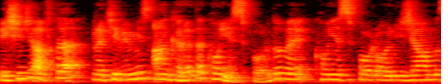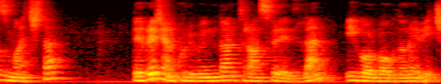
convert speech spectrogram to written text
5. hafta rakibimiz Ankara'da Konyaspor'du ve Konyaspor'la oynayacağımız maçta Debrecen kulübünden transfer edilen Igor Bogdanovic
